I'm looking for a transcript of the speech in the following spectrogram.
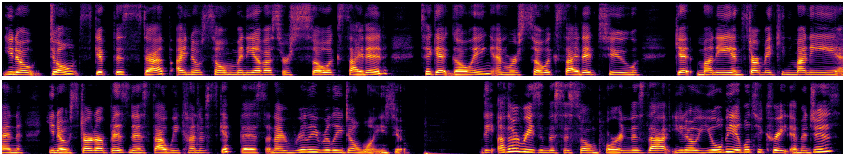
you know, don't skip this step. I know so many of us are so excited to get going and we're so excited to get money and start making money and, you know, start our business that we kind of skip this. And I really, really don't want you to. The other reason this is so important is that, you know, you'll be able to create images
